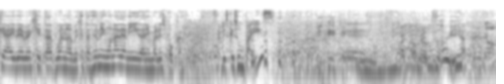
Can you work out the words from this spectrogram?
que hay de vegetación, bueno, vegetación ninguna de, de animales poca. ¿Sabéis que es un país? no, no, no, sabía. ¿No?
